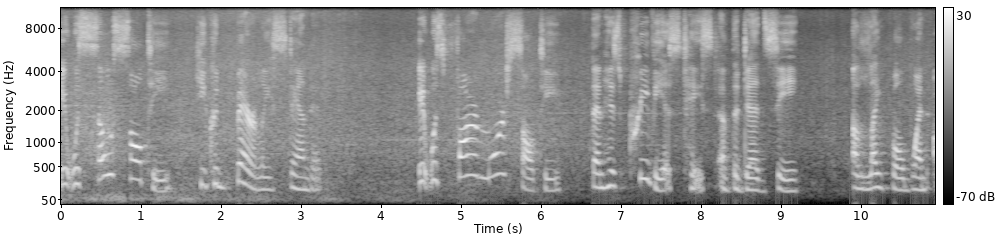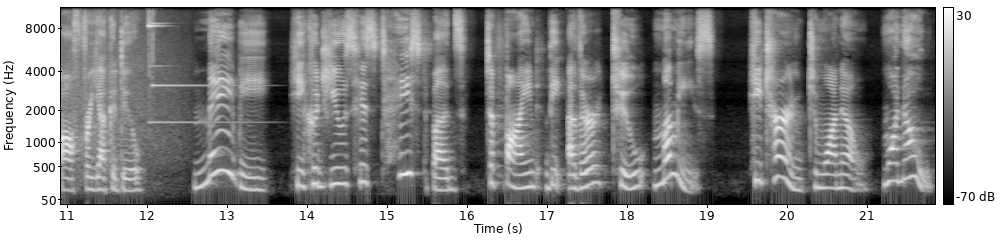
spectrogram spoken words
It was so salty he could barely stand it. It was far more salty than his previous taste of the Dead Sea. A light bulb went off for Yuckadoo. Maybe he could use his taste buds to find the other two mummies. He turned to Moineau. Moineau,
